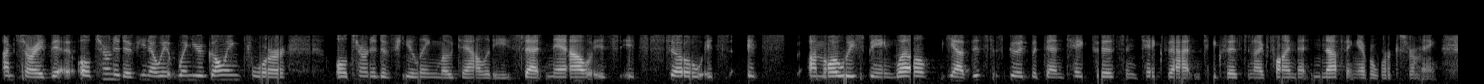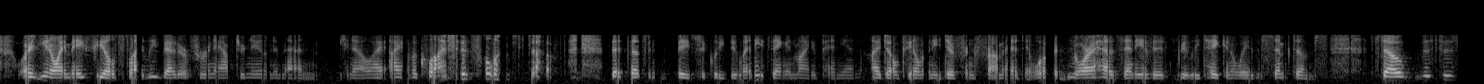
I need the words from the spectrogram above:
I'm sorry, the alternative. You know, it, when you're going for alternative healing modalities, that now is it's so it's it's I'm always being, well, yeah, this is good, but then take this and take that and take this, and I find that nothing ever works for me. Or, you know, I may feel slightly better for an afternoon, and then, you know, I, I have a closet full of stuff that doesn't basically do anything, in my opinion. I don't feel any different from it, or, nor has any of it really taken away the symptoms. So this is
